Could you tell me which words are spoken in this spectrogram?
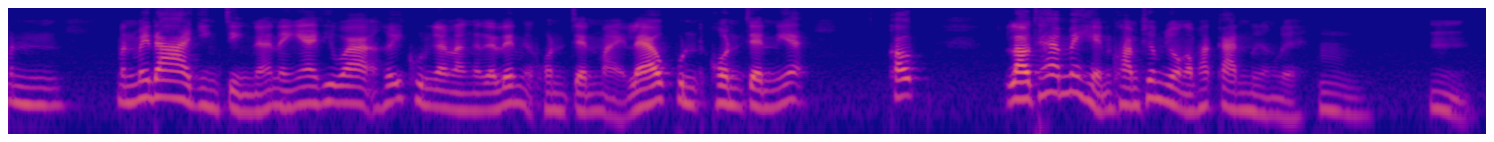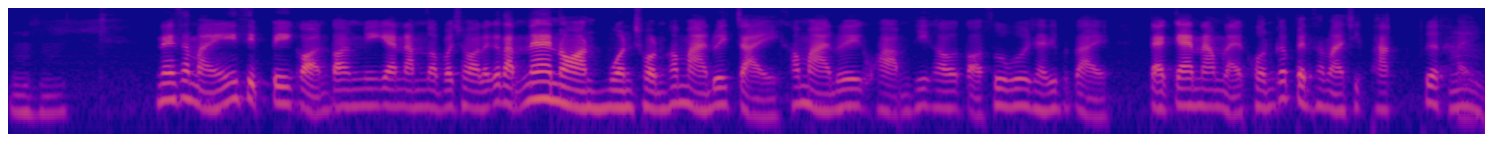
มันมันไม่ได้จริง ๆ นะ ในแง่ที่ว่าเฮ้ยคุณกำลังจะเล่นกับคนเจนใหม่ แล้วคุณคนเจนเนี้ยเขาเราแทบไม่เห็นความเชื่อมโยงกับพรรคการเมืองเลย อืม อืมอืมฮึ ในสมัย 10 ปีก่อนตอนมีแกนนำนปชอะไรก็ตามแน่นอนมวลชนเข้ามาด้วยใจเข้ามาด้วยความที่เขาต่อสู้เพื่อประชาธิปไตย แต่แกนนำหลายคนก็เป็นสมาชิกพรรคเพื่อไทยอืม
